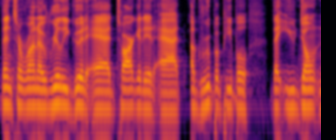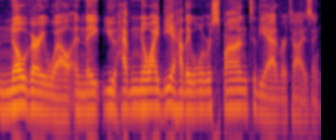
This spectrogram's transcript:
than to run a really good ad targeted at a group of people that you don't know very well and they you have no idea how they will respond to the advertising.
